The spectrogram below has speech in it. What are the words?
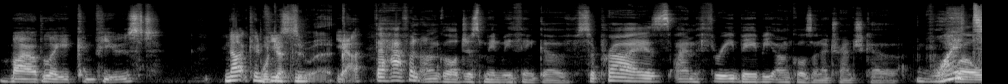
mildly confused. Not confused. to in- it. Yeah. The half an uncle just made me think of surprise, I'm three baby uncles in a trench coat. What? Well,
